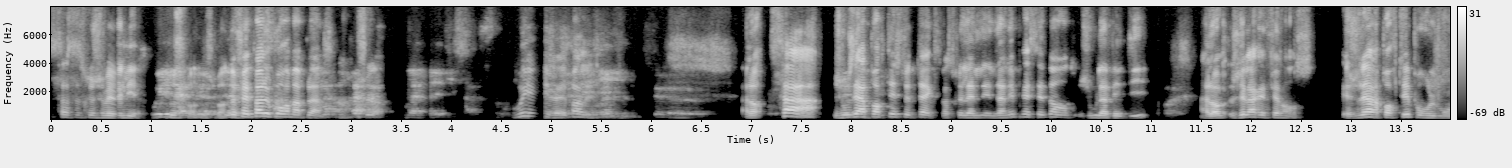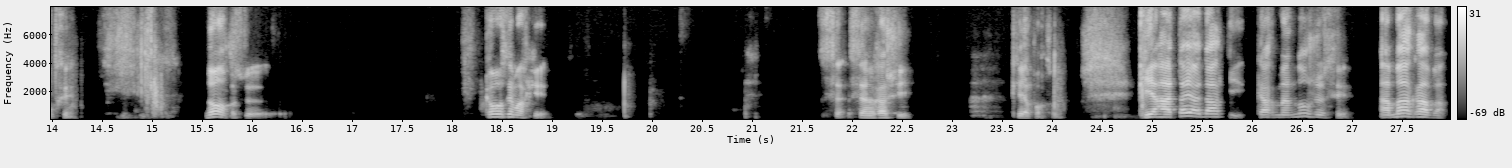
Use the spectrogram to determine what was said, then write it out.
ça c'est ce que je vais lire. Doucement, doucement. Ne fais pas le cours à ma place. Oui, j'avais parlé. Alors, ça, je vous ai apporté ce texte parce que les- années précédentes, je vous l'avais dit. Alors, j'ai la référence et je l'ai apporté pour vous le montrer. Non, parce que. Comment c'est marqué? C'est un Rashi qui apporte. Qui a car maintenant je sais. Amar Rava.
